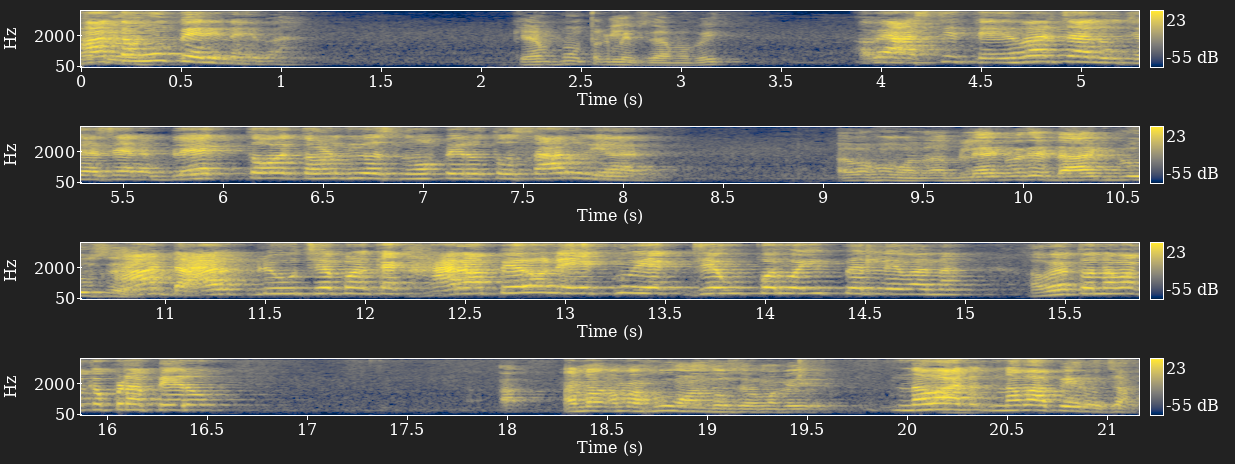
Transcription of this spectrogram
હા તો? હું પહેરીને આવ્યા? કેમ શું તકલીફ છે આમાં ભાઈ? હવે આજથી તહેવાર ચાલુ થયા છે અને બ્લેક તો ત્રણ દિવસ નો પહેરો તો સારું યાર. હવે હું બ્લેક નથી ડાર્ક બ્લુ છે. હા ડાર્ક બ્લુ છે પણ કંઈક હારા પહેરો ને એકનું એક જે ઉપર હોય એ પહેર લેવાના. હવે તો નવા કપડા પહેરો. આમાં આમાં શું વાંધો છે? આમાં કઈ નવા નવા પહેરો જા.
